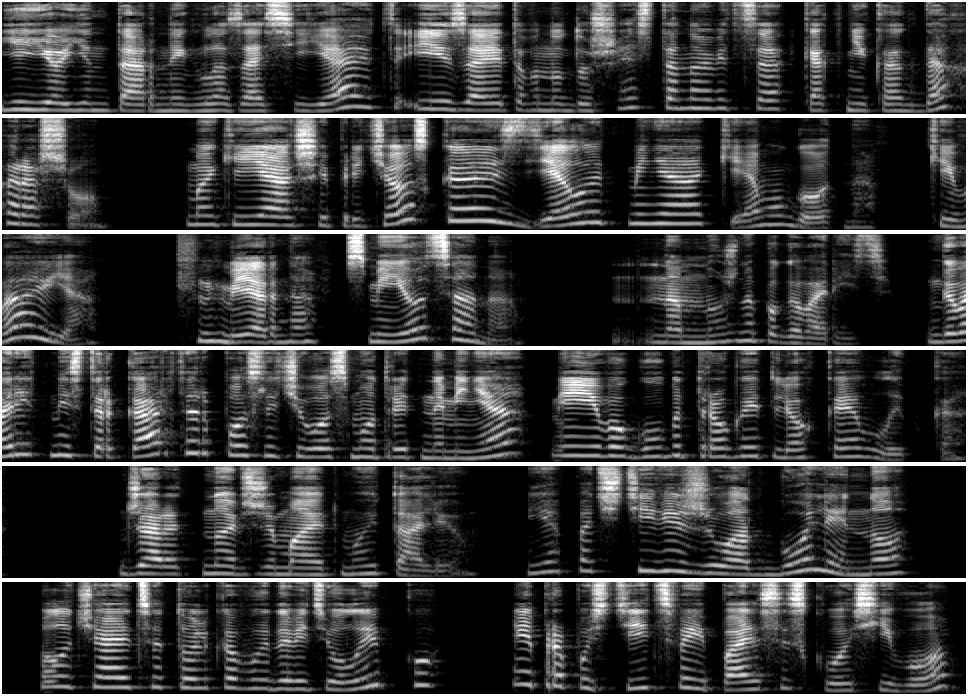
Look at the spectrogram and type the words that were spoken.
Ее янтарные глаза сияют, и из-за этого на душе становится как никогда хорошо. Макияж и прическа сделают меня кем угодно. Киваю я. Верно. Смеется она. Нам нужно поговорить. Говорит мистер Картер, после чего смотрит на меня, и его губы трогает легкая улыбка. Джаред вновь сжимает мою талию. Я почти вижу от боли, но получается только выдавить улыбку и пропустить свои пальцы сквозь его,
